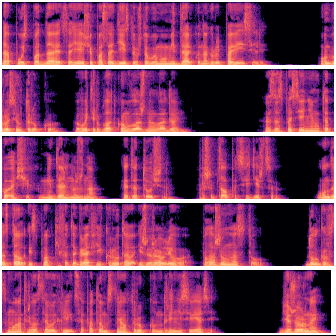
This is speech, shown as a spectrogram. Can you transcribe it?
Да пусть поддается, я еще посодействую, чтобы ему медальку на грудь повесили. Он бросил трубку, вытер платком влажную ладонь. «За спасение утопающих медаль нужна, это точно», – прошептал подсидерцев. Он достал из папки фотографии Крутого и Журавлёва, положил на стол. Долго всматривался в их лица, потом снял трубку внутренней связи. «Дежурный?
